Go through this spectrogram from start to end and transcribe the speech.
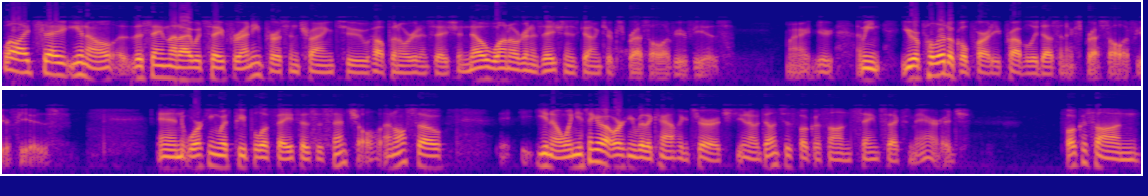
Well, I'd say, you know, the same that I would say for any person trying to help an organization. No one organization is going to express all of your views, right? You're, I mean, your political party probably doesn't express all of your views and working with people of faith is essential. And also, you know, when you think about working for the Catholic Church, you know, don't just focus on same-sex marriage. Focus on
